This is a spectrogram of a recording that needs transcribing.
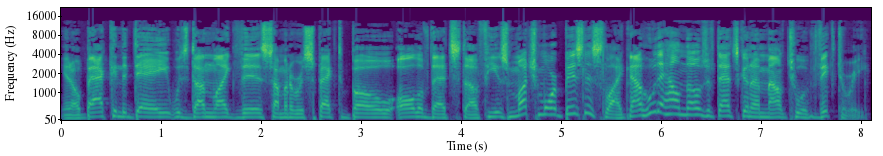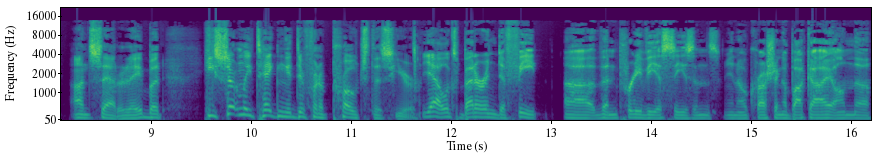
you know, back in the day, it was done like this. I'm going to respect Bo, all of that stuff. He is much more businesslike. Now, who the hell knows if that's going to amount to a victory on Saturday, but he's certainly taking a different approach this year. Yeah, it looks better in defeat uh, than previous seasons, you know, crushing a Buckeye on the,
